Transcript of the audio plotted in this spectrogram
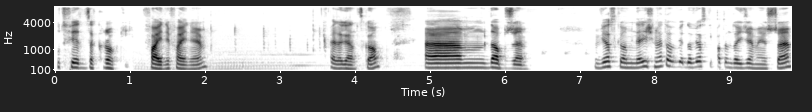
utwierdza kroki. Fajnie, fajnie. Elegancko. Em, dobrze. Wioskę ominęliśmy, to wi- do wioski potem dojdziemy jeszcze.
